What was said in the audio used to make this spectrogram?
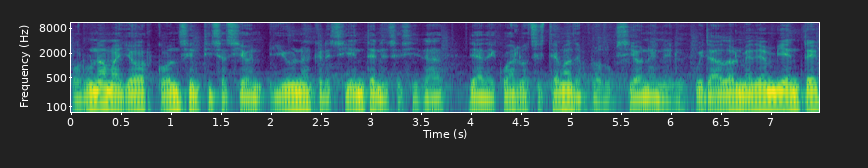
por una mayor concientización y una creciente necesidad de adecuar los sistemas de producción en el cuidado del medio ambiente,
